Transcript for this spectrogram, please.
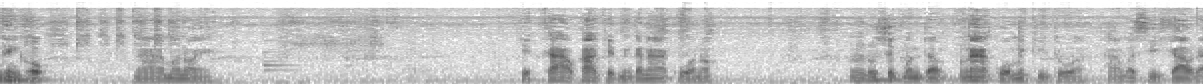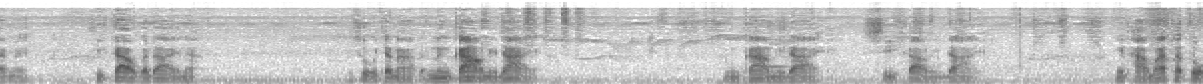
หนึ่งหกหนามาหน่อย เจ็ดเก้าเก้าเจ็ดมันก็น่ากลัวเนาะมันรู้สึกมันจะน่ากลัวไม่กี่ตัว ถามว่าสี่เก้าได้ไหมสี่เก้าก็ได้นะรู้สึกว่าจะหนาไปหนึ่งเก้านี่ได้หนึ่งเก้านี่ได้สี่เก้านี่ได้ นี่ถามว่าถ้าตัว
